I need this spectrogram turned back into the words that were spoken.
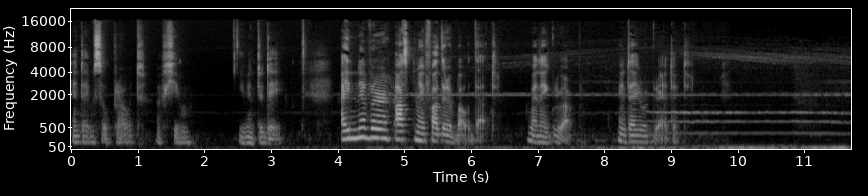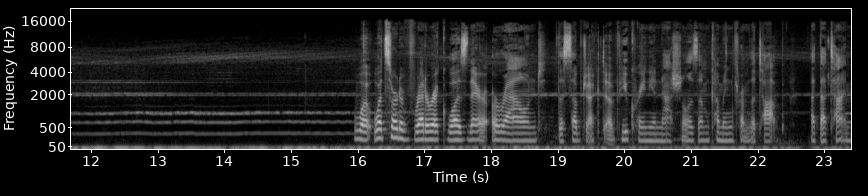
And I'm so proud of him even today. I never asked my father about that when I grew up, and I regret it. What what sort of rhetoric was there around the subject of Ukrainian nationalism coming from the top at that time?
